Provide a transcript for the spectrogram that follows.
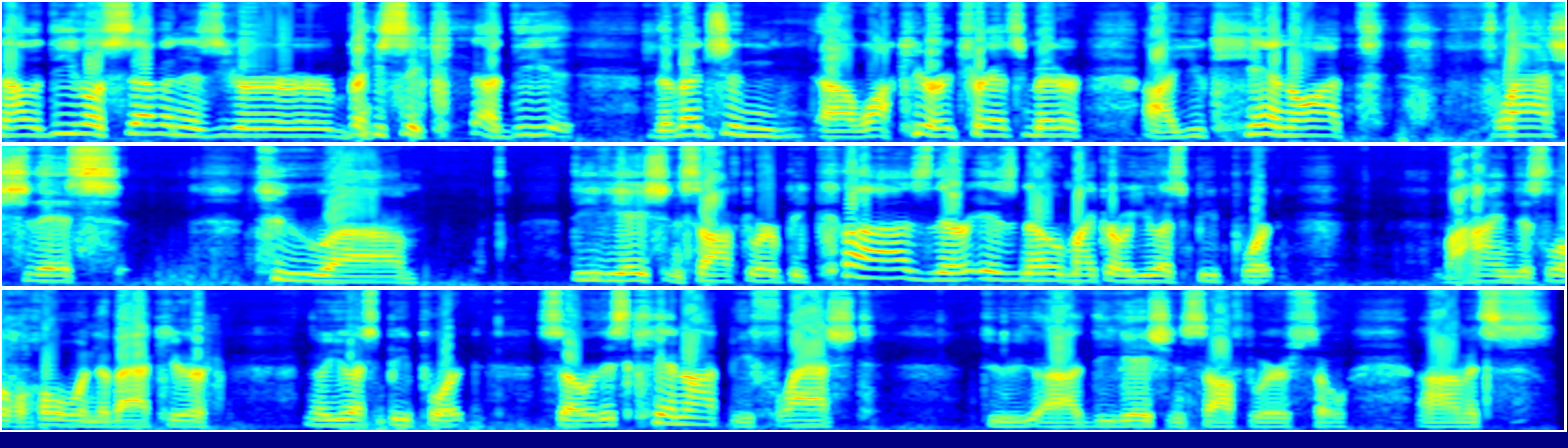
Now the Devo 7 is your basic uh, D Dimension uh, Walkera transmitter. Uh, you cannot flash this to um, deviation software because there is no micro USB port behind this little hole in the back here. No USB port. So this cannot be flashed to uh, deviation software. So um, it's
